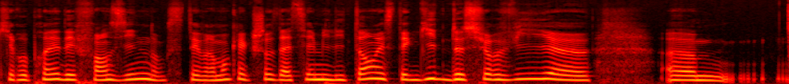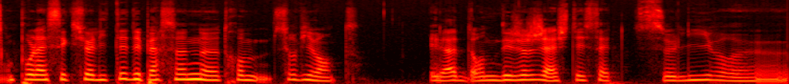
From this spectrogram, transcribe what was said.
qui reprenaient des fanzines, donc c'était vraiment quelque chose d'assez militant, et c'était guide de survie pour la sexualité des personnes survivantes. Et là, déjà, j'ai acheté ce livre, euh,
